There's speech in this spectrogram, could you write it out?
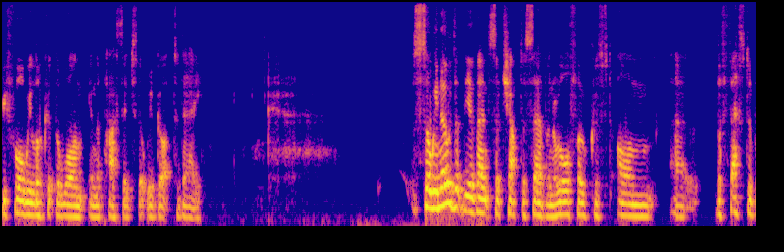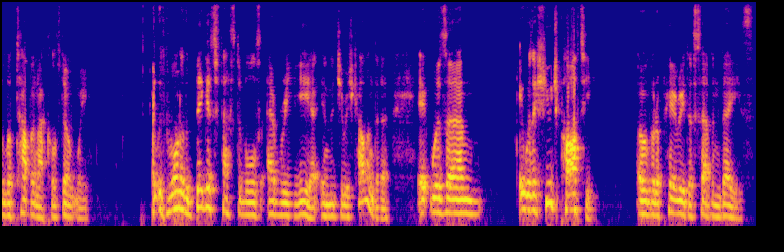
before we look at the one in the passage that we've got today. So we know that the events of chapter 7 are all focused on uh, the Festival of Tabernacles, don't we? It was one of the biggest festivals every year in the Jewish calendar. It was, um, it was a huge party over a period of seven days.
